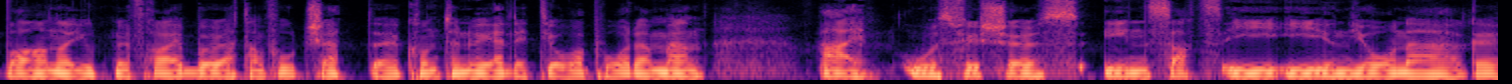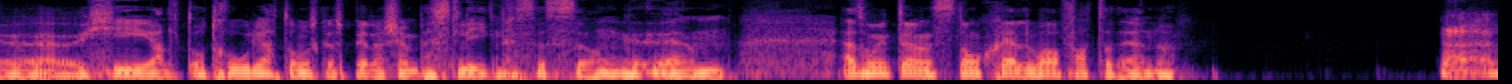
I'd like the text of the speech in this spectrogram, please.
vad han har gjort med Freiburg, att han fortsätter kontinuerligt jobba på det, men Nej, OS Fischers insats i, i Union är uh, helt otrolig. Att de ska spela Champions League nästa säsong. Jag tror inte ens de själva har fattat det ännu. Nej,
